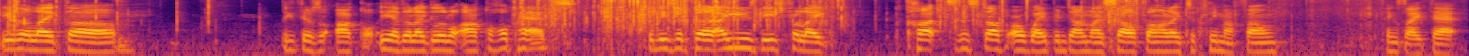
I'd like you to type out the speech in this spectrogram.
These are like, um, I think there's alcohol. Yeah, they're like little alcohol pads. So these are good. I use these for like cuts and stuff or wiping down my cell phone. I like to clean my phone. Things like that.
